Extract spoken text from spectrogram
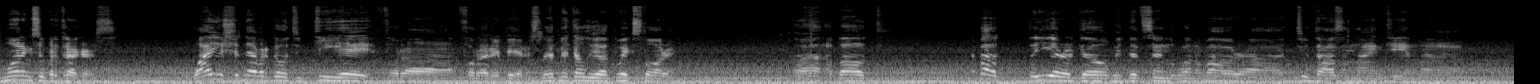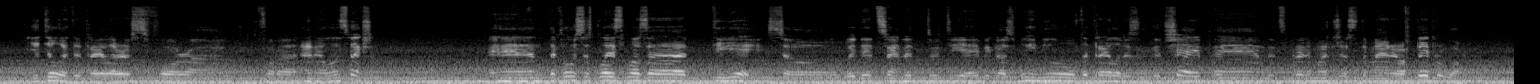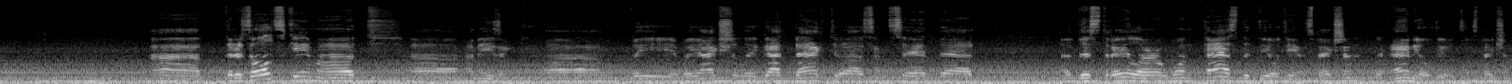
Good morning, Super Truckers. Why you should never go to TA for uh, for a repairs? Let me tell you a quick story. Uh, about about a year ago, we did send one of our uh, 2019 uh, utility trailers for uh, for an annual inspection, and the closest place was a TA. So we did send it to TA because we knew the trailer is in good shape and it's pretty much just a matter of paperwork. Uh, the results came out uh, amazing. Uh, we we actually got back to us and said that uh, this trailer won't pass the DOT inspection, the annual DOT inspection,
